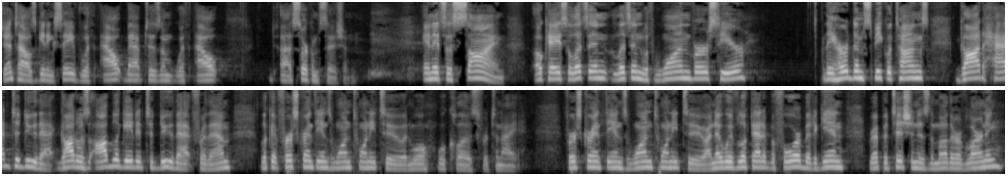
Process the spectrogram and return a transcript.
Gentiles getting saved without baptism, without uh, circumcision. And it's a sign. Okay, so let's end, let's end with one verse here. They heard them speak with tongues. God had to do that. God was obligated to do that for them. Look at 1 Corinthians 1.22 and we'll, we'll close for tonight. 1 Corinthians 1.22. I know we've looked at it before, but again, repetition is the mother of learning.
